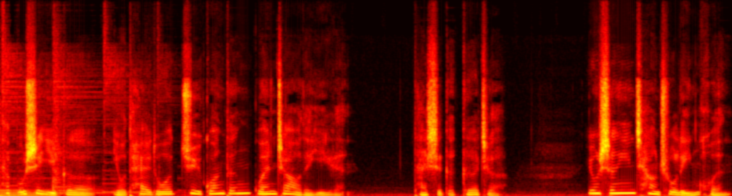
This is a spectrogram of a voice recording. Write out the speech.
他不是一个有太多聚光灯关照的艺人，他是个歌者，用声音唱出灵魂，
